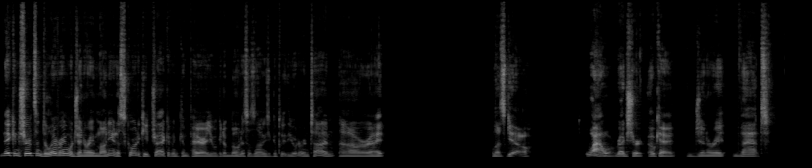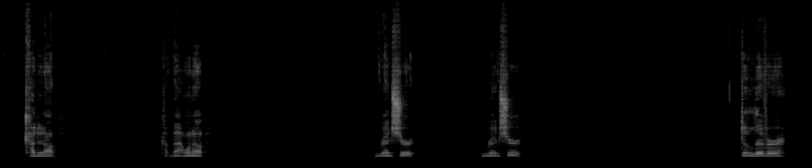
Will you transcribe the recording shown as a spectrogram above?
Making shirts and delivering will generate money and a score to keep track of and compare. You will get a bonus as long as you complete the order in time. All right. Let's go. Wow, red shirt. Okay, generate that. Cut it up. Cut that one up. Red shirt. Red shirt. Deliver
